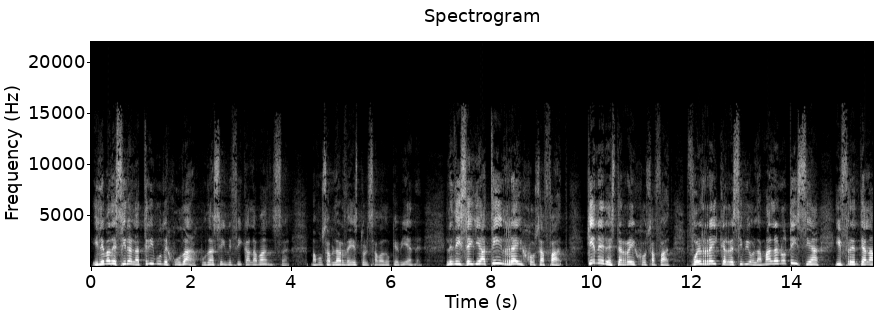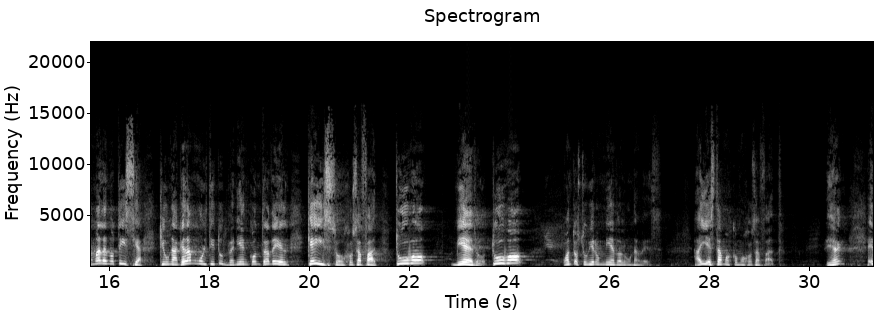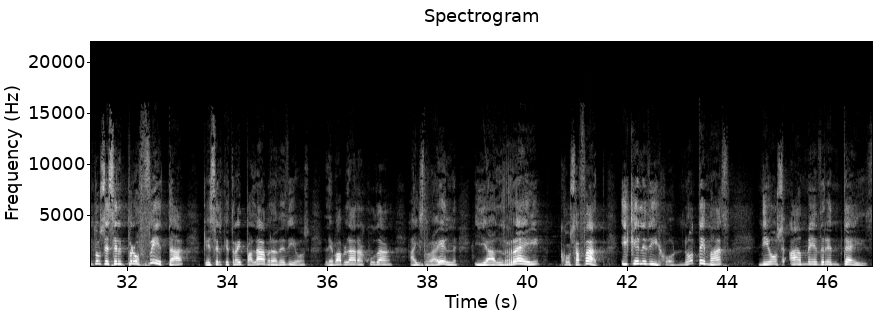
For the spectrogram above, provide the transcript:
y le va a decir a la tribu de Judá, Judá significa alabanza, vamos a hablar de esto el sábado que viene. Le dice, y a ti, rey Josafat, ¿quién era este rey Josafat? Fue el rey que recibió la mala noticia y frente a la mala noticia que una gran multitud venía en contra de él, ¿qué hizo Josafat? Tuvo miedo, tuvo... ¿Cuántos tuvieron miedo alguna vez? Ahí estamos como Josafat. Bien. Entonces el profeta, que es el que trae palabra de Dios, le va a hablar a Judá, a Israel y al rey Josafat. ¿Y qué le dijo? No temas ni os amedrentéis.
